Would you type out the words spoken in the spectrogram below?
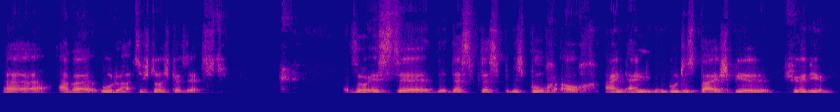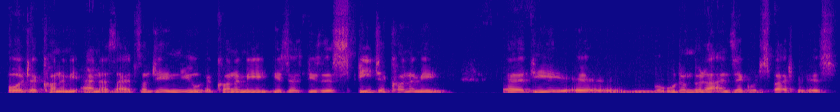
aber Udo hat sich durchgesetzt. So ist das, das, das Buch auch ein, ein gutes Beispiel für die Old Economy einerseits und die New Economy, diese, diese Speed Economy, die, wo Udo Müller ein sehr gutes Beispiel ist.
